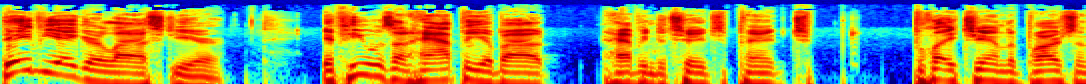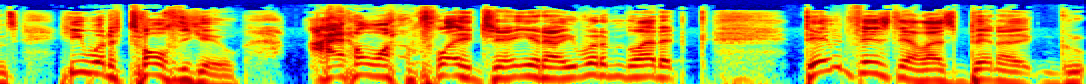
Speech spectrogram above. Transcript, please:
Dave Joerger last year. If he was unhappy about having to change play Chandler Parsons, he would have told you, I don't want to play. You know, he would have let it. David Fizdale has been a g-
